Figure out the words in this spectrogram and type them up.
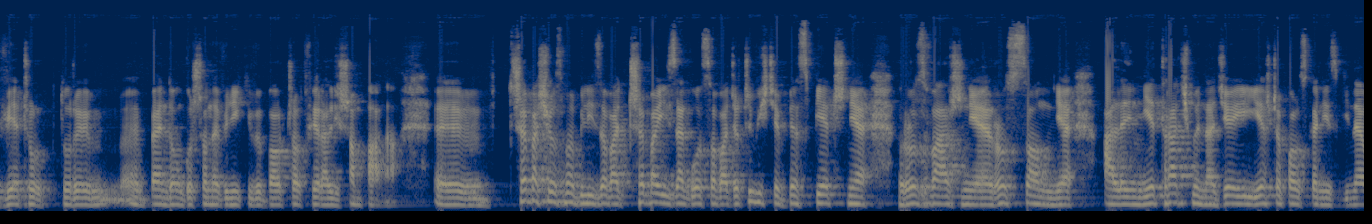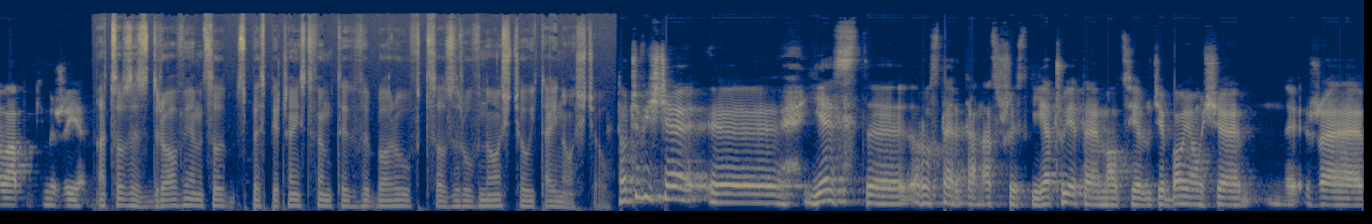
wieczór, w którym y, będą ogłoszone wyniki wyborcze, otwierali szampana. Y, trzeba się zmobilizować, trzeba i zagłosować, oczywiście bezpiecznie, rozważnie, rozsądnie, ale nie traćmy nadziei, jeszcze Polska nie zginęła, póki my żyjemy. A co ze zdrowiem, co z bezpieczeństwem tych wyborów, co z równością i tajnością? To oczywiście jest rozterka nas wszystkich. Ja czuję te emocje. Ludzie boją się, że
